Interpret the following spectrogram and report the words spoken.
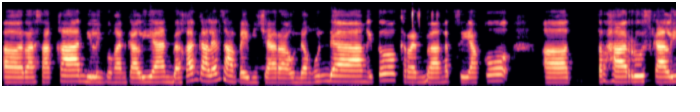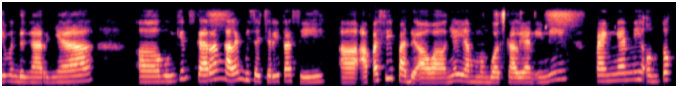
uh, rasakan di lingkungan kalian. Bahkan kalian sampai bicara undang-undang itu keren banget sih. Aku uh, terharu sekali mendengarnya. Uh, mungkin sekarang kalian bisa cerita sih, uh, apa sih pada awalnya yang membuat kalian ini pengen nih untuk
